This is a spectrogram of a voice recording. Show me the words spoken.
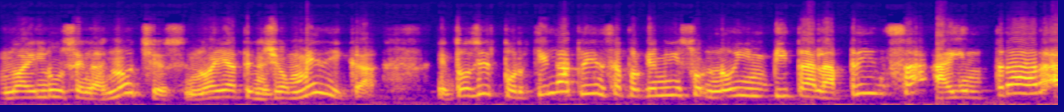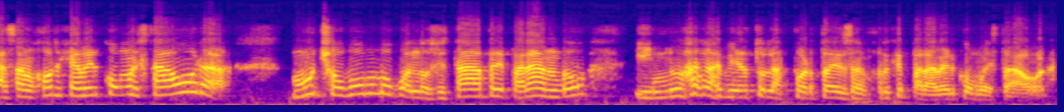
no hay luz en las noches, no hay atención médica. Entonces, ¿por qué la prensa, por qué el ministro no invita a la prensa a entrar a San Jorge a ver cómo está ahora? Mucho bombo cuando se estaba preparando y no han abierto las puertas de San Jorge para ver cómo está ahora.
